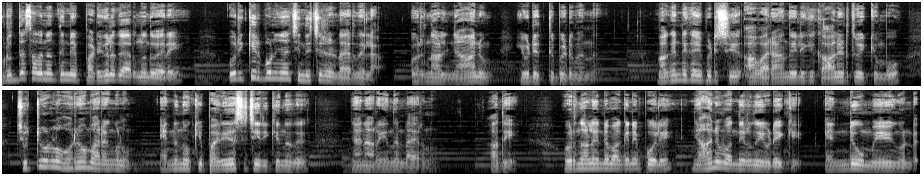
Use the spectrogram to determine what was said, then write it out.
വൃദ്ധസദനത്തിന്റെ പടികൾ കയറുന്നത് വരെ ഒരിക്കൽ പോലും ഞാൻ ചിന്തിച്ചിട്ടുണ്ടായിരുന്നില്ല. ഒരു നാൾ ഞാനും ഇവിടെ എത്തിപ്പെടുമെന്ന്. മകന്റെ കൈ പിടിച്ച് ആ വരാന്തയിലേക്ക് കാലെടുത്ത് വെക്കുമ്പോൾ ചുറ്റുമുള്ള ഓരോ മരങ്ങളും എന്നെ നോക്കി പരിഹസിച്ചിരിക്കുന്നത് ഞാൻ അറിയുന്നുണ്ടായിരുന്നു. അതെ ഒരു നാൾ എന്റെ മകനെ പോലെ ഞാനും വന്നിരുന്നു ഇവിടേക്ക് എന്റെ ഉമ്മയെയും കൊണ്ട്.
